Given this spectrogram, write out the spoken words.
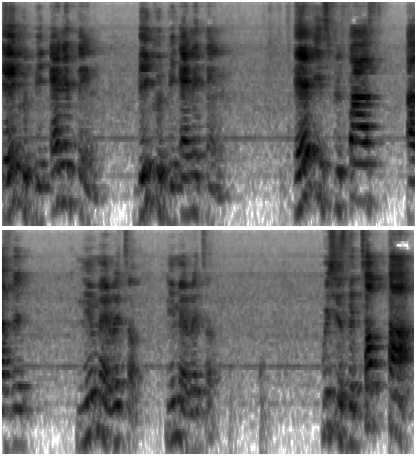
A could be anything, B could be anything. A is referred as the numerator, numerator, which is the top part,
